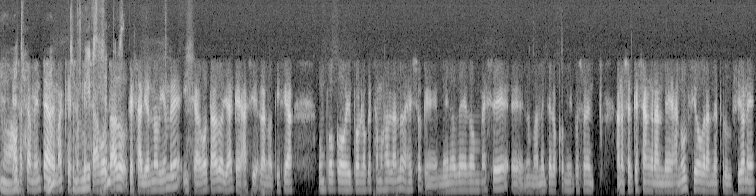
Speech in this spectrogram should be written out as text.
Exactamente, además que, se ha agotado, que salió en noviembre y se ha agotado ya, que ha sido la noticia un poco y por lo que estamos hablando es eso, que en menos de dos meses eh, normalmente los cómics pues suelen, a no ser que sean grandes anuncios, grandes producciones,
